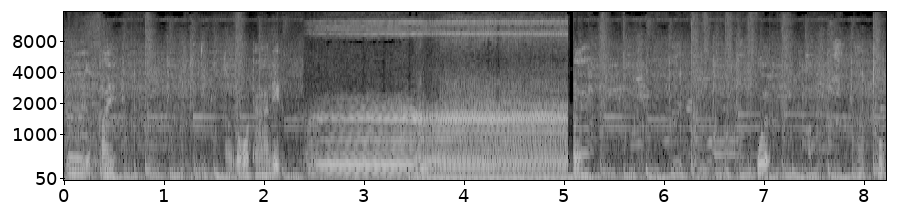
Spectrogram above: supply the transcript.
เอ้ยไปตะโดดทางนี้เอ้ยโอ้ยทุบ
